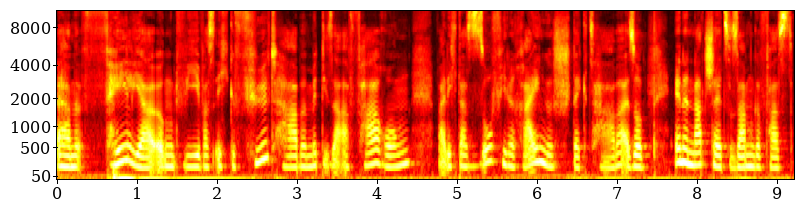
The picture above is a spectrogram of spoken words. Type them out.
ähm, Failure irgendwie, was ich gefühlt habe mit dieser Erfahrung, weil ich da so viel reingesteckt habe. Also in a nutshell zusammengefasst,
